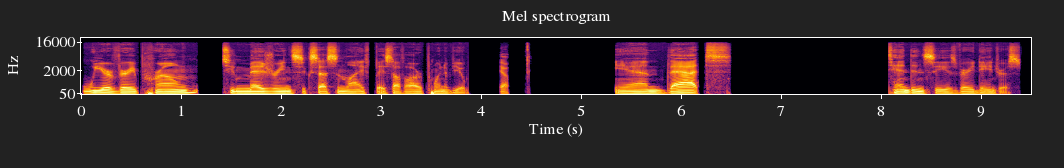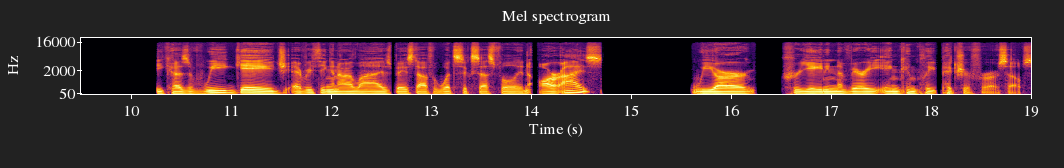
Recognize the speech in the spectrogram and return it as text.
we are very prone to measuring success in life based off our point of view. Yep. And that tendency is very dangerous because if we gauge everything in our lives based off of what's successful in our eyes, we are creating a very incomplete picture for ourselves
